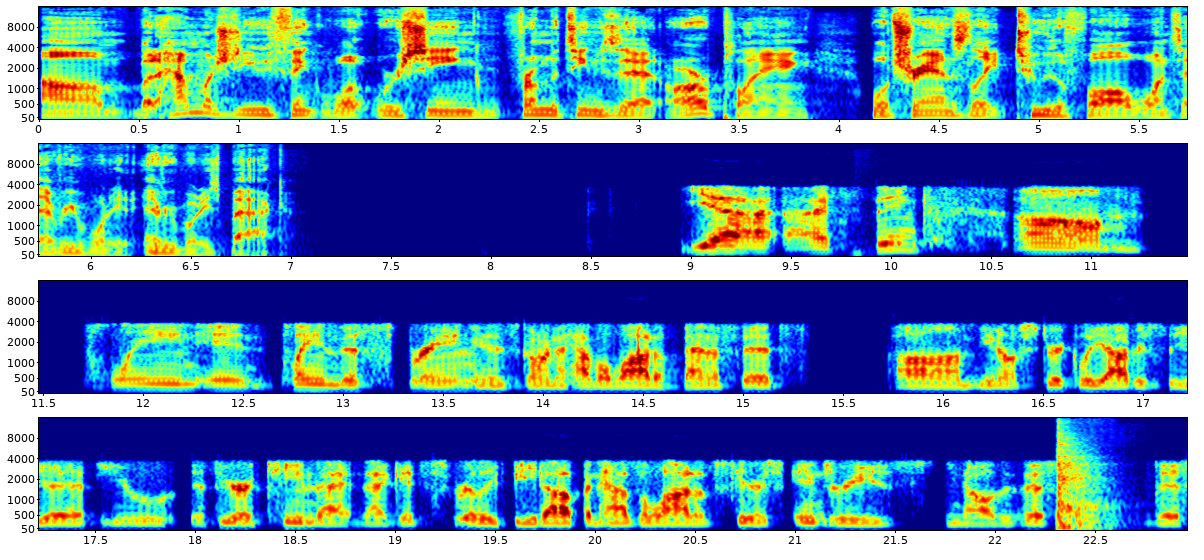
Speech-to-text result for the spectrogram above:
Um, but how much do you think what we're seeing from the teams that are playing will translate to the fall once everybody everybody's back? Yeah, I think um, playing in playing this spring is going to have a lot of benefits. Um, you know, strictly obviously if you if you're a team that that gets really beat up and has a lot of serious injuries, you know, this this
